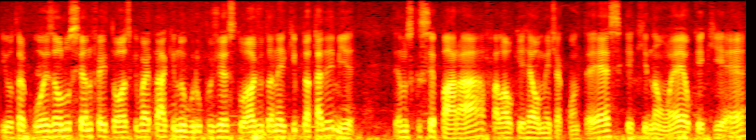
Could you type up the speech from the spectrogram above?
e outra coisa é o Luciano Feitosa que vai estar aqui no grupo gestor ajudando a equipe da academia. Temos que separar, falar o que realmente acontece, o que, que não é, o que, que é,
